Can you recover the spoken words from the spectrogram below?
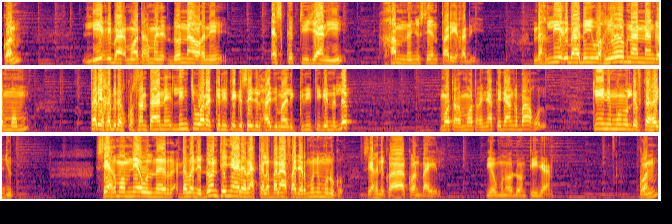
kon lii iba moo tax ma ne doon naa wax ni est-ce que tijaan yi xam nañu seen tarixa bi ndax lii ibaadu yi wax yëpp naan nangam moom tarixa bi daf ko santaane liñ ci war a critiquer Seydil Hadji Malick critiquer na lépp moo tax moo tax ñàkk jàng baaxul kii ni mënul def tahajjud seex moom neewul na dafa ne donte ñaari rakk la balaa fajar mu ni mënu ko seex ni ko ah kon bàyyil yow mënoo doon tiijaan kon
